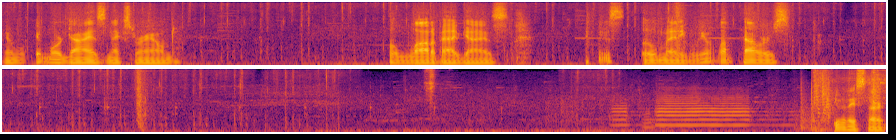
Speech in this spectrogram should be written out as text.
and we'll get more guys next round. A lot of bad guys. There's so many, we have a lot of towers. See when they start.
